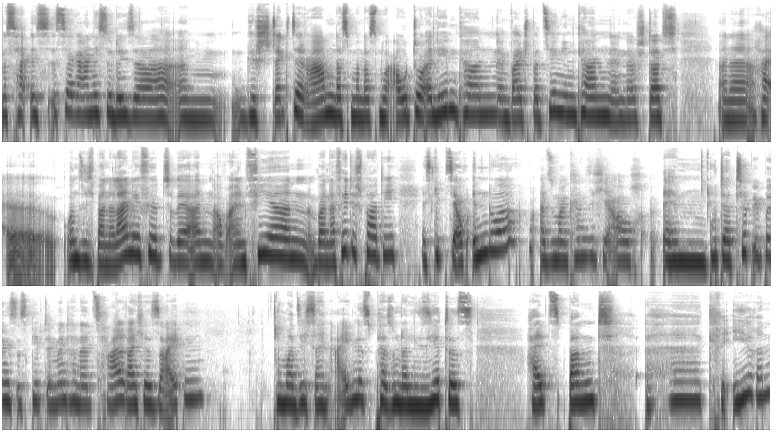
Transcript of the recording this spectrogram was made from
es, es ist ja gar nicht so dieser ähm, gesteckte Rahmen, dass man das nur Outdoor erleben kann, im Wald spazieren gehen kann, in der Stadt an äh, unsichtbaren Alleine geführt zu werden, auf allen Vieren, bei einer Fetischparty. Es gibt es ja auch Indoor, also man kann sich ja auch, ähm, guter Tipp übrigens, es gibt im Internet zahlreiche Seiten, wo man sich sein eigenes personalisiertes Halsband äh, kreieren,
